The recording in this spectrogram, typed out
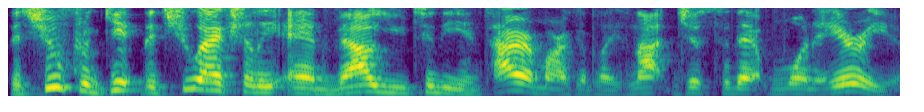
that you forget that you actually add value to the entire marketplace, not just to that one area.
